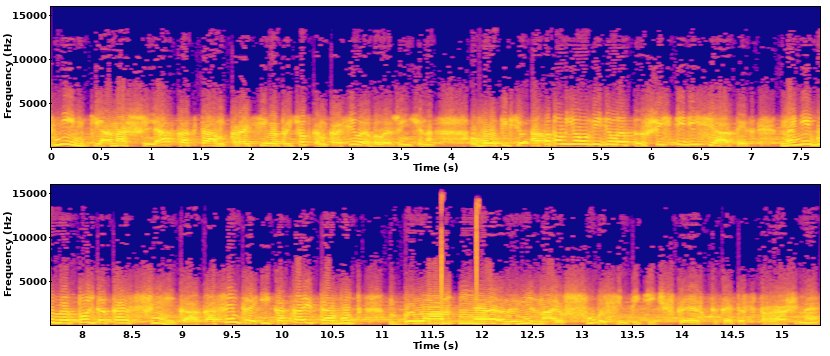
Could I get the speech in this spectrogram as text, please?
снимки, она в шляпках там, красивая прическа, она красивая была женщина. Вот, и все. А потом я увидела 60-х. На ней была только косынка. Косынка и какая-то вот была, не знаю, шуба синтетическая какая-то страшная.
